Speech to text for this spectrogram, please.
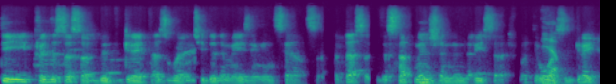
the predecessor did great as well. She did amazing in sales. But that's, that's not mentioned in the research, but it was a great,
